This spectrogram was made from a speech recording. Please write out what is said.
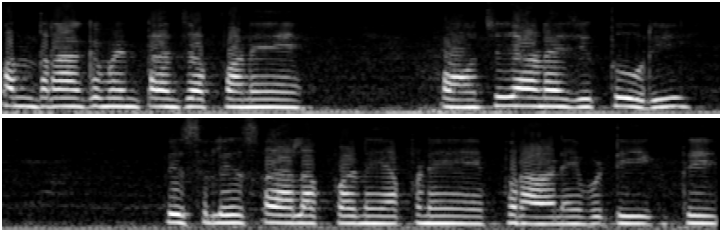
ਪੰਦਰਾਂ ਕੁ ਮਿੰਟਾਂ 'ਚ ਆਪਾਂ ਨੇ ਪਹੁੰਚ ਜਾਣਾ ਜੀ ਧੂਰੀ। ਪਿਛਲੇ ਸਾਲ ਆਪਾਂ ਨੇ ਆਪਣੇ ਪੁਰਾਣੇ ਬੁਟੀਕ ਤੇ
